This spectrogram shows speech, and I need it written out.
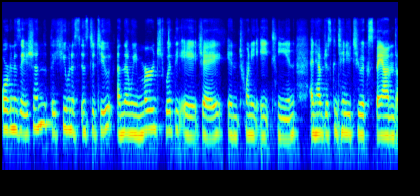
organization, the Humanist Institute, and then we merged with the AHA in 2018 and have just continued to expand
